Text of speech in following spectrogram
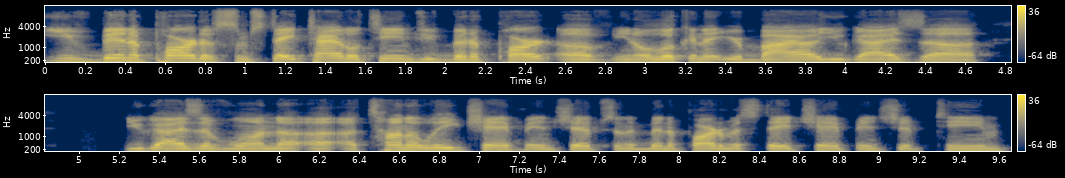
You've been a part of some state title teams. You've been a part of, you know, looking at your bio, you guys, uh, you guys have won a, a ton of league championships and have been a part of a state championship team.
